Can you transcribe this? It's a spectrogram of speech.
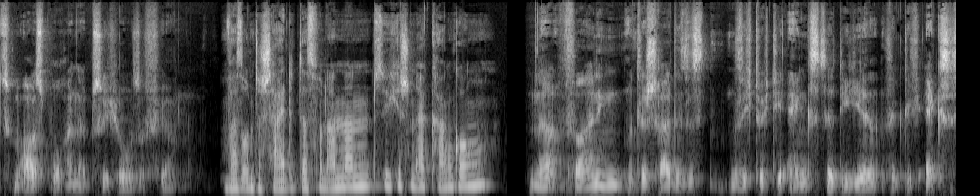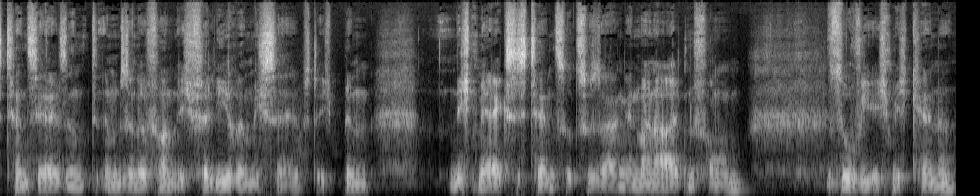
zum Ausbruch einer Psychose führen. Was unterscheidet das von anderen psychischen Erkrankungen? Na, vor allen Dingen unterscheidet es sich durch die Ängste, die hier wirklich existenziell sind, im Sinne von, ich verliere mich selbst, ich bin nicht mehr existent sozusagen in meiner alten Form, so wie ich mich kenne.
